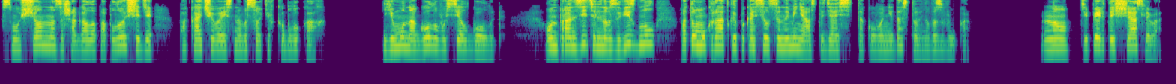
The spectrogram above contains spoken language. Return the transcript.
смущенно зашагала по площади, покачиваясь на высоких каблуках. Ему на голову сел голубь. Он пронзительно взвизгнул, потом украдкой покосился на меня, стыдясь такого недостойного звука. «Ну, теперь ты счастлива?»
